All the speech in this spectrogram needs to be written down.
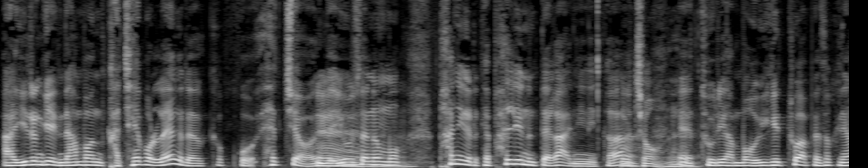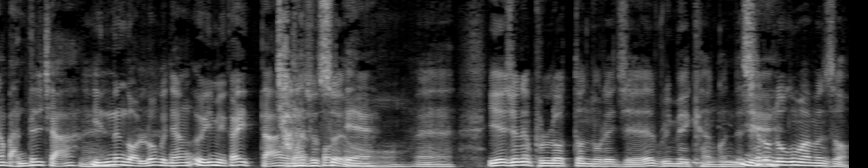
아, 이런 게 있는데 한번 같이 해볼래? 그래갖고 했죠. 근데 네. 요새는 뭐 판이 그렇게 팔리는 때가 아니니까. 그렇죠. 네. 네, 둘이 한번 의기투합해서 그냥 만들자. 네. 있는 걸로 그냥 의미가 있다. 잘하셨어요. 예. 예. 예전에 불렀던 노래 이제 리메이크 한 건데, 새로 예. 녹음하면서.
